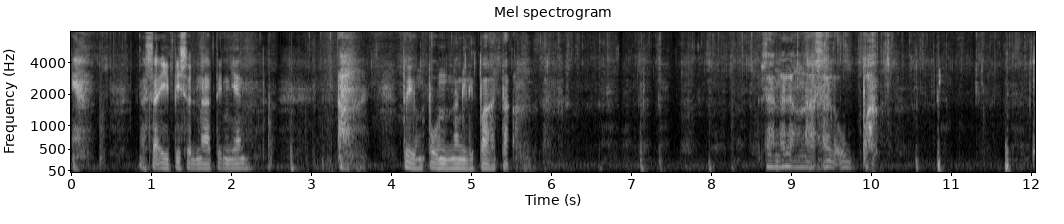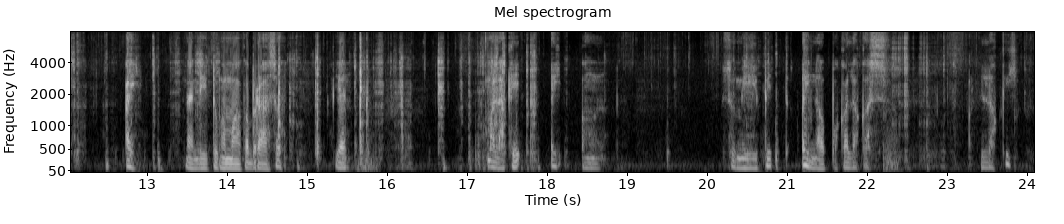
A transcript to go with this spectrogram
Nasa episode natin yan. Ito yung puno ng lipata. Sana lang nasa loob pa. Ay nandito nga mga kabraso. Yan. Malaki. Ay ang sumipit. Ay napakalakas. Laki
